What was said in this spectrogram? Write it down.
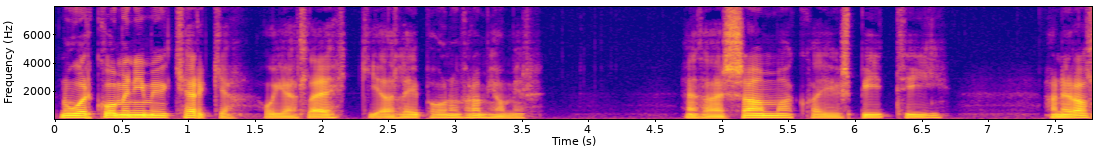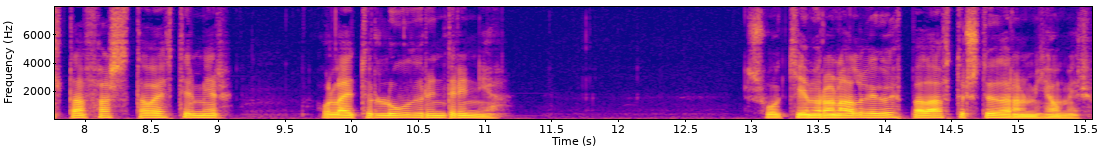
Nú er komin í mig kerkja og ég ætla ekki að leipa honum fram hjá mér. En það er sama hvað ég spíti í. Hann er alltaf fast á eftir mér og lætur lúðurinn drinja. Svo kemur hann alveg upp að afturstöðaranum hjá mér.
